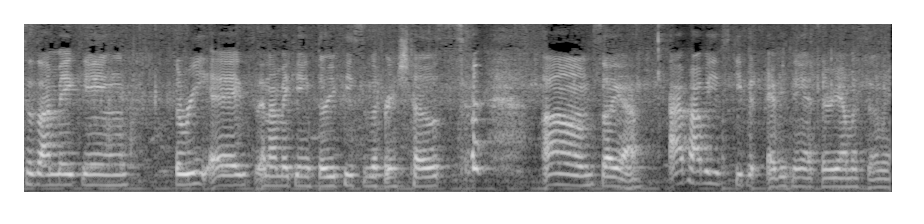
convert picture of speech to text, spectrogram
since I'm making three eggs and I'm making three pieces of French toast. Um, so yeah, I probably just keep it everything at three, I'm assuming.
